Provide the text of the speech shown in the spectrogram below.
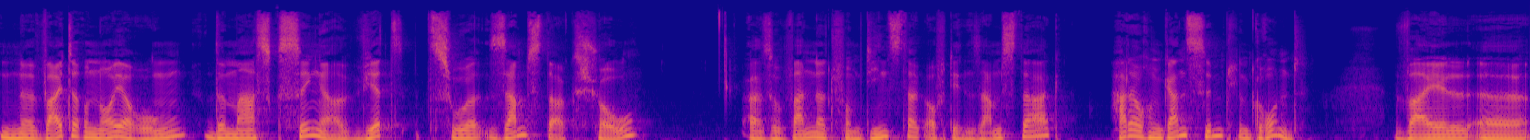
eine weitere Neuerung, The Mask Singer wird zur Samstagsshow, also wandert vom Dienstag auf den Samstag, hat auch einen ganz simplen Grund, weil äh,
